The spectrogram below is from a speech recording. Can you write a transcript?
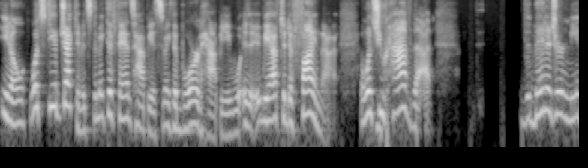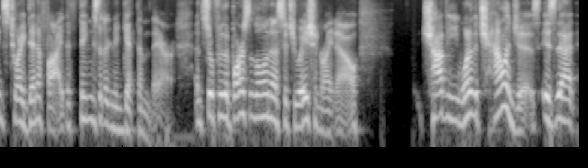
you know what's the objective? It's to make the fans happy. It's to make the board happy. We have to define that. And once you have that the manager needs to identify the things that are going to get them there and so for the barcelona situation right now Xavi, one of the challenges is that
